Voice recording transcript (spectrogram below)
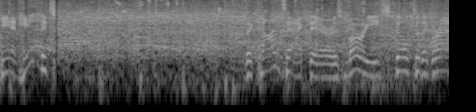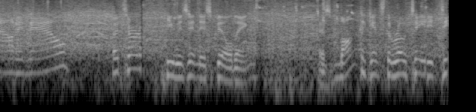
Can't hit. It's the contact there as Murray spilled to the ground, and now a turn. He was in this building as Monk against the rotated D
